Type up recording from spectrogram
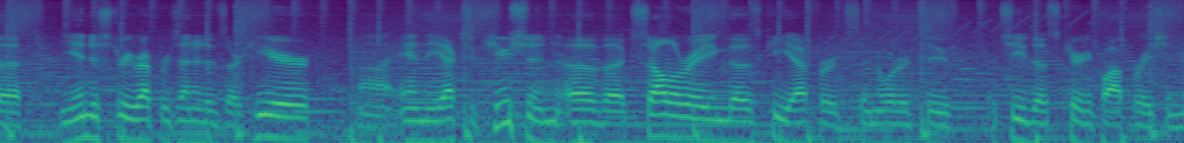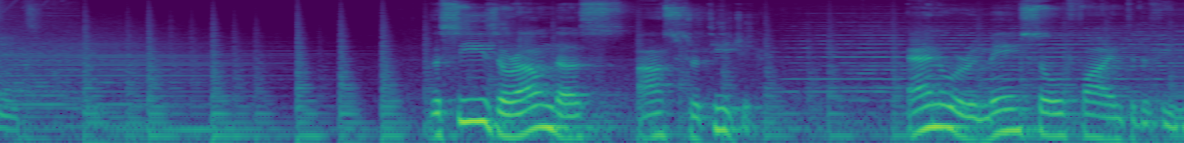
uh, the industry representatives are here, and the execution of accelerating those key efforts in order to achieve those security cooperation needs. The seas around us are strategic and will remain so far into the future.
